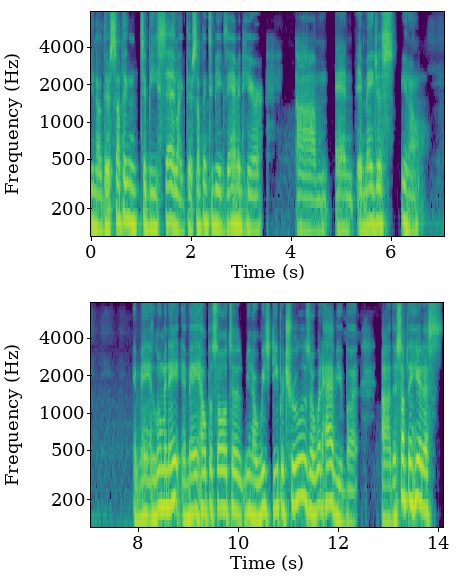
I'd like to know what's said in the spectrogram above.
you know, there's something to be said. Like there's something to be examined here, um, and it may just you know it may illuminate it may help us all to you know reach deeper truths or what have you but uh there's something here that's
